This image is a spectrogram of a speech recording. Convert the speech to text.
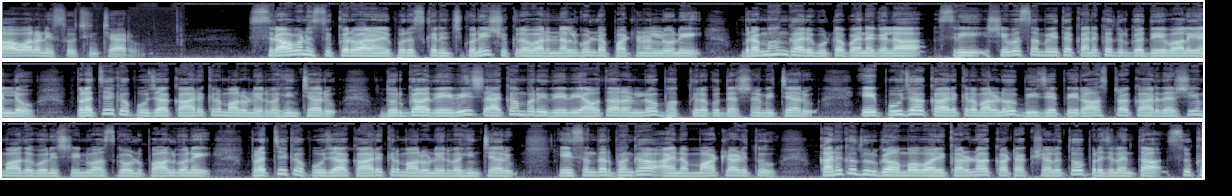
కావాలని సూచించారు. శ్రావణ శుక్రవారాన్ని పురస్కరించుకుని శుక్రవారం నల్గొండ పట్టణంలోని బ్రహ్మంగారి గుట్టపైన గల శ్రీ శివసమేత కనకదుర్గ దేవాలయంలో ప్రత్యేక పూజా కార్యక్రమాలు నిర్వహించారు. దుర్గాదేవి శాకంబరీదేవి అవతారంలో భక్తులకు దర్శనమిచ్చారు. ఈ పూజా కార్యక్రమాలలో బీజేపీ రాష్ట్ర కార్యదర్శి మాధగోని శ్రీనివాస్ గౌడ్ పాల్గొని ప్రత్యేక పూజా కార్యక్రమాలు నిర్వహించారు. ఈ సందర్భంగా ఆయన మాట్లాడుతూ కనకదుర్గ అమ్మవారి కరుణా కటాక్షాలతో ప్రజలంతా సుఖ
